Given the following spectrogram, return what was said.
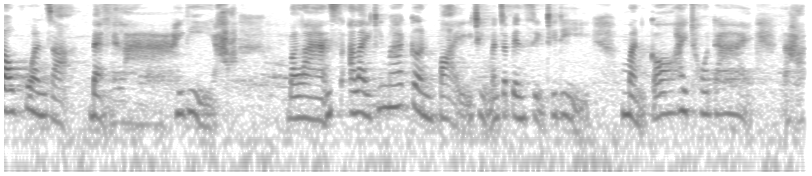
เราควรจะแบ่งเวลาให้ดีค่ะบาลานซ์อะไรที่มากเกินไปถึงมันจะเป็นสิ่งที่ดี มันก็ให้โทษได้นะคะ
